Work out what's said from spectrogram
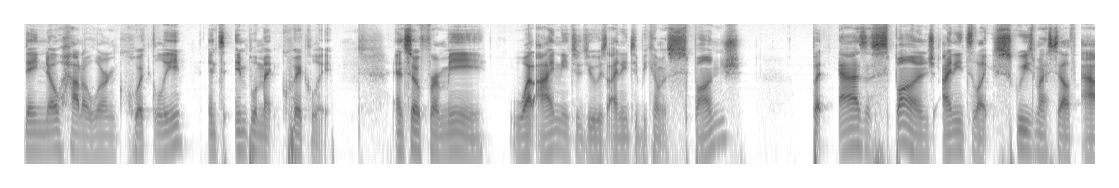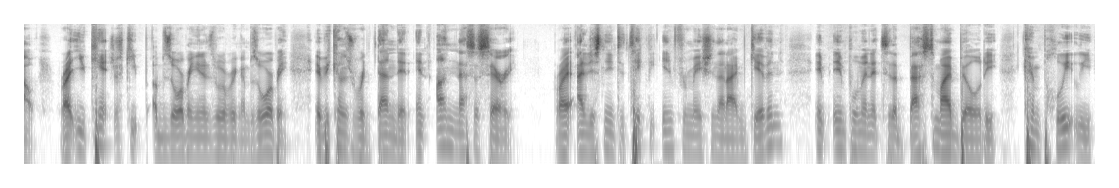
they know how to learn quickly and to implement quickly. And so for me, what I need to do is I need to become a sponge. But as a sponge, I need to like squeeze myself out, right? You can't just keep absorbing and absorbing absorbing. It becomes redundant and unnecessary, right? I just need to take the information that I'm given and implement it to the best of my ability, completely,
